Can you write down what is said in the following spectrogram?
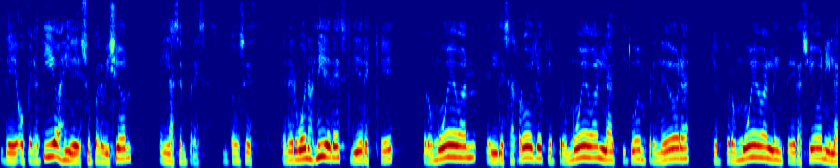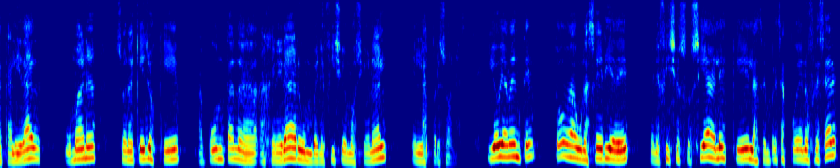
de operativas y de supervisión en las empresas. Entonces, tener buenos líderes, líderes que promuevan el desarrollo, que promuevan la actitud emprendedora, que promuevan la integración y la calidad humana, son aquellos que apuntan a, generar un beneficio emocional en las personas. Y obviamente toda una serie de beneficios sociales que las empresas pueden ofrecer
